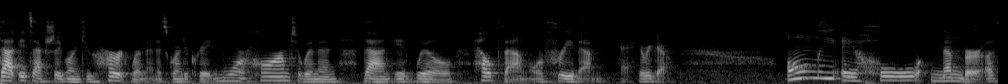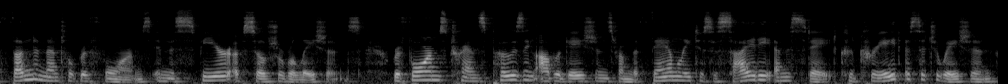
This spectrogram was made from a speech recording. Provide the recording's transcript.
that it's actually going to hurt women. It's going to create more harm to women than it will help them or free them. Okay, here we go. Only a whole number of fundamental reforms in the sphere of social relations Reforms transposing obligations from the family to society and the state could create a situation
